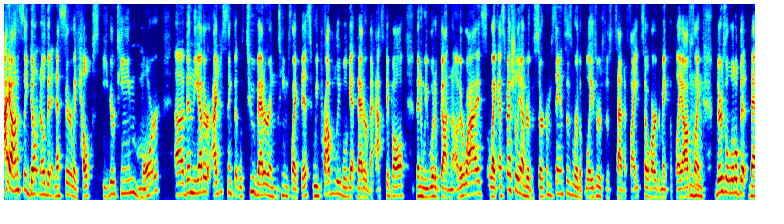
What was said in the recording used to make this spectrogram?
i honestly don't know that it necessarily helps either team more uh, than the other. I just think that with two veteran teams like this we probably will get better basketball than we would have gotten otherwise. Like especially under the circumstances where the blazers just had to fight so hard to make the playoffs. Mm-hmm. like there's a little bit be-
